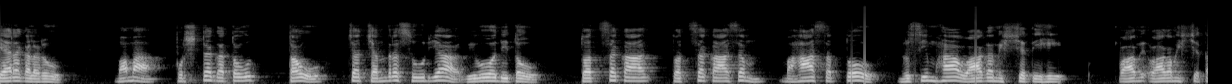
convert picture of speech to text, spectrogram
చేరగలరు. మమ పృష్టగతౌ తౌ చ చంద్రసూర్య వివోదితౌ. త్వత్సకా త్వత్సకాశం మహాసత్వో నృసింహ వాగమిష్యతి. వాగమిష్యత.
